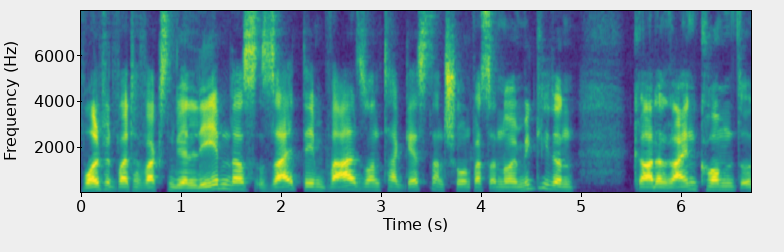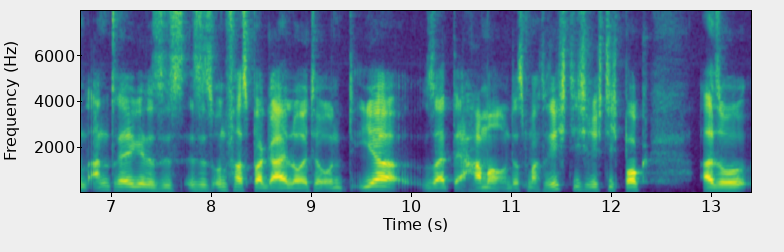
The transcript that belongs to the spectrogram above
Volt wird weiter wachsen. Wir erleben das seit dem Wahlsonntag gestern schon, was an neuen Mitgliedern gerade reinkommt und Anträge, das ist, es unfassbar geil, Leute. Und ihr seid der Hammer und das macht richtig, richtig Bock. Also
